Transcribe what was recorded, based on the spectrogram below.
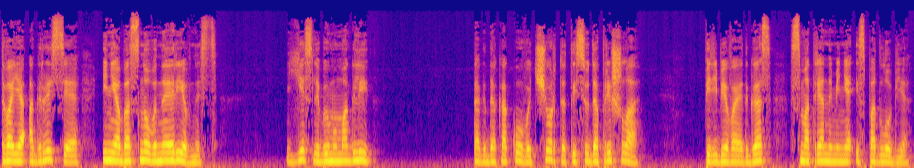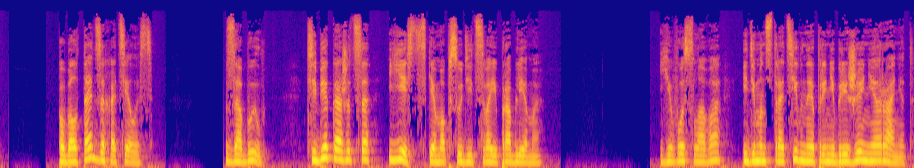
твоя агрессия и необоснованная ревность. Если бы мы могли... Тогда какого черта ты сюда пришла? Перебивает газ, смотря на меня из-под лобья. Поболтать захотелось? Забыл. Тебе, кажется, есть с кем обсудить свои проблемы. Его слова — и демонстративное пренебрежение ранит.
